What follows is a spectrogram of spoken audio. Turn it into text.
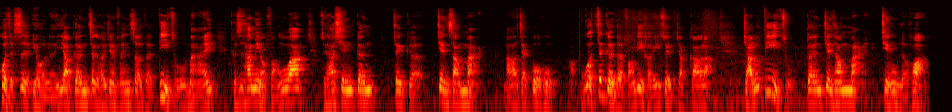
或者是有人要跟这个合建分售的地主买，可是他没有房屋啊，所以他先跟这个建商买，然后再过户啊。不过这个的房地合一税比较高啦。假如地主跟建商买建物的话，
